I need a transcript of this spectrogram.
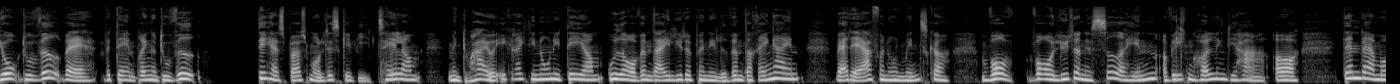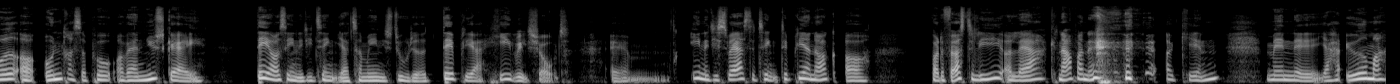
jo, du ved, hvad, hvad dagen bringer. Du ved, det her spørgsmål, det skal vi tale om, men du har jo ikke rigtig nogen idé om, udover hvem der er i lytterpanelet, hvem der ringer ind, hvad det er for nogle mennesker, hvor, hvor lytterne sidder henne, og hvilken holdning de har. Og den der måde at undre sig på og være nysgerrig, det er også en af de ting, jeg tager med ind i studiet, og det bliver helt vildt sjovt. Øhm, en af de sværeste ting, det bliver nok at for det første lige at lære knapperne at kende. Men øh, jeg har øvet mig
